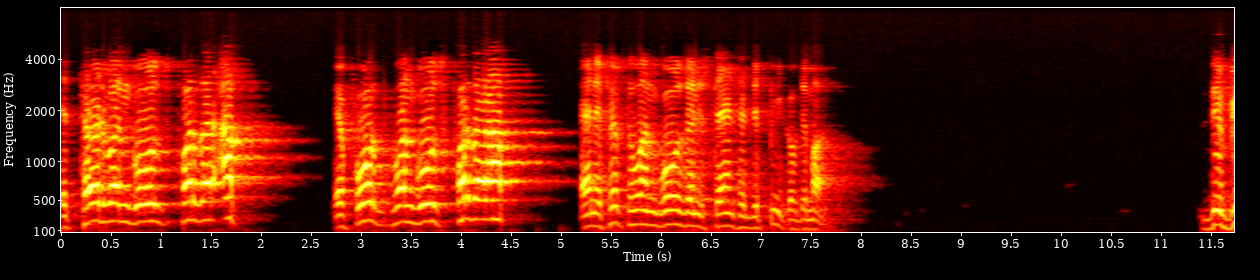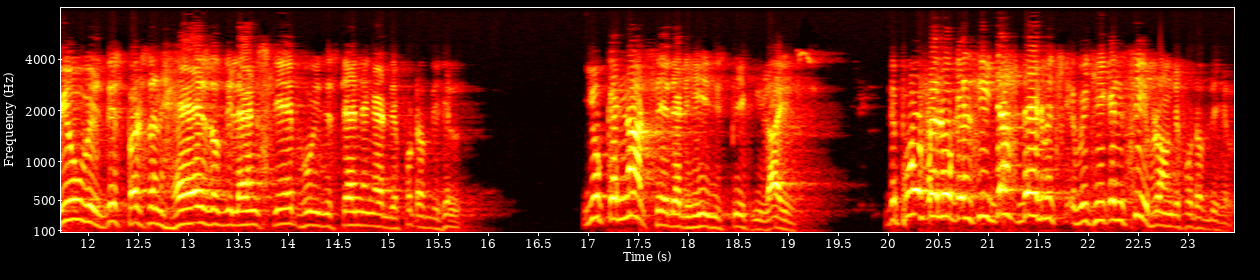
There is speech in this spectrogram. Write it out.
A third one goes further up. A fourth one goes further up. And a fifth one goes and stands at the peak of the mountain. The view which this person has of the landscape who is standing at the foot of the hill, you cannot say that he is speaking lies. The poor fellow can see just that which, which he can see from the foot of the hill.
